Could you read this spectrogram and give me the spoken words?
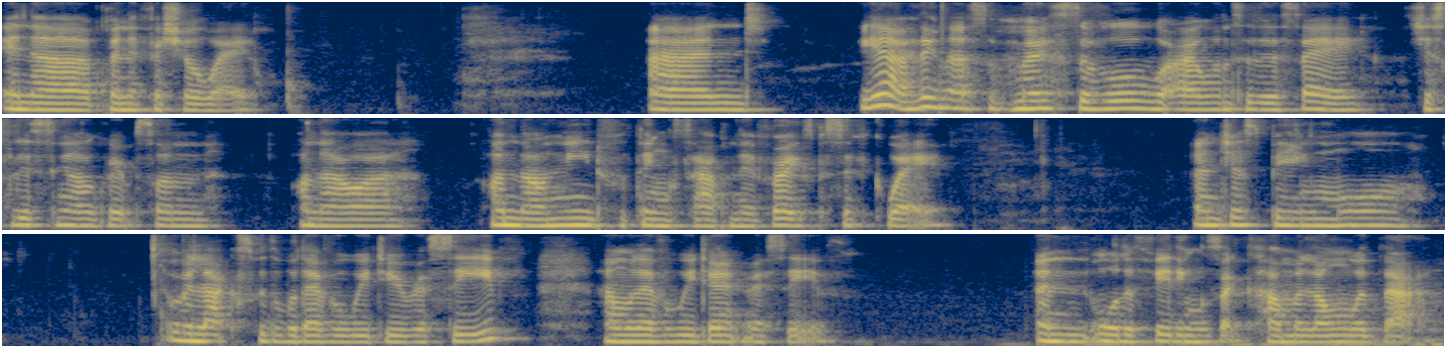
in a beneficial way. And yeah, I think that's most of all what I wanted to say. Just loosening our grips on on our on our need for things to happen in a very specific way. And just being more relaxed with whatever we do receive and whatever we don't receive and all the feelings that come along with that.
